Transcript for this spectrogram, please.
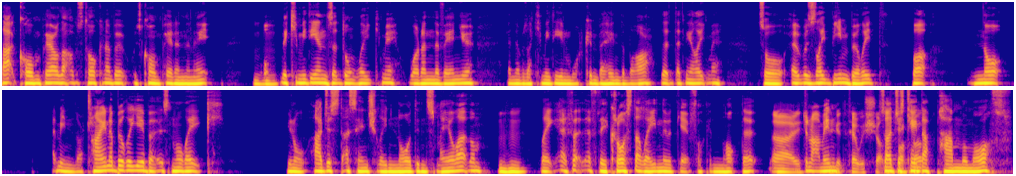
That compare that I was talking about was comparing the night. Mhm. The comedians that don't like me were in the venue and there was a comedian working behind the bar that didn't like me. So it was like being bullied, but not I mean, they're trying to bully you, but it's not like you know, I just essentially nod and smile at them. Mhm. Like if if they crossed the line, they would get fucking knocked out. Aye. Do you know what I mean? You tell we shut so I just kind of palm them off.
